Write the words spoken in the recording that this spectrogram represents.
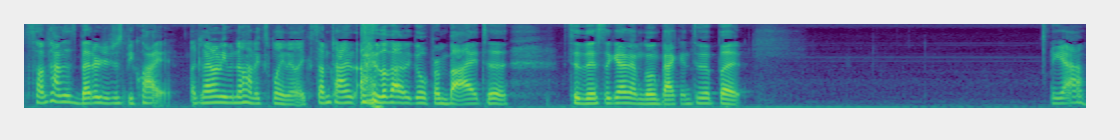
sometimes it's better to just be quiet. Like I don't even know how to explain it. Like sometimes I love how to go from bye to to this again. I'm going back into it, but yeah.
